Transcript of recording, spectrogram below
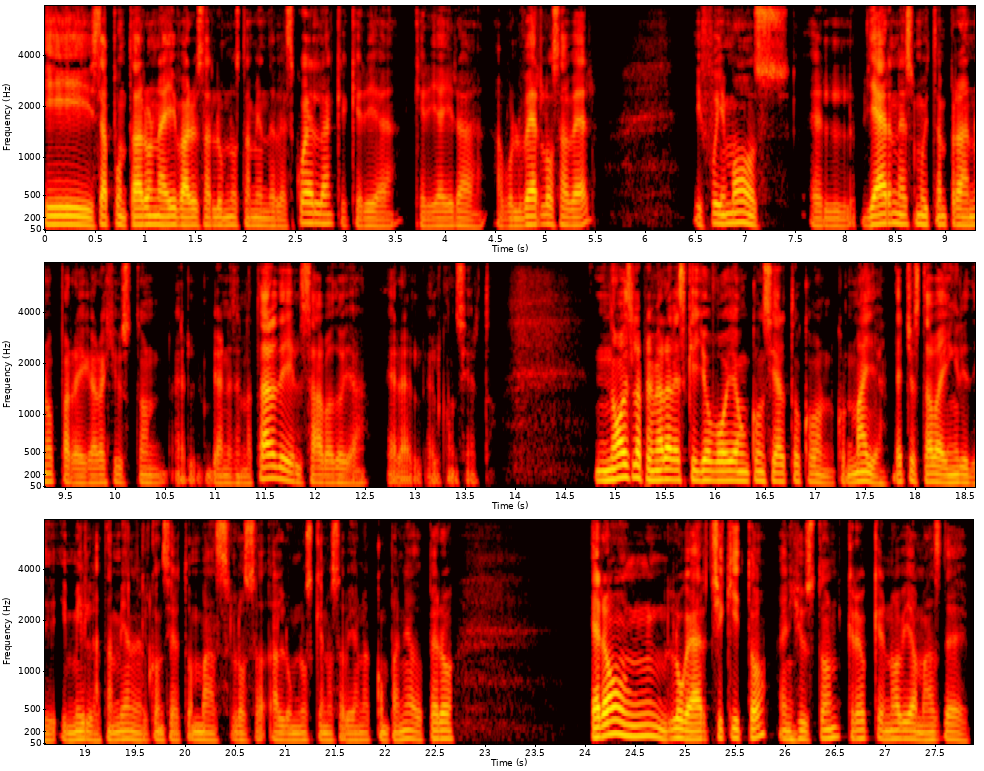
y se apuntaron ahí varios alumnos también de la escuela que quería, quería ir a, a volverlos a ver. Y fuimos el viernes muy temprano para llegar a Houston el viernes en la tarde y el sábado ya era el, el concierto. No es la primera vez que yo voy a un concierto con, con Maya. De hecho, estaba Ingrid y, Mila también en el concierto, más los alumnos que nos habían acompañado. Pero era un lugar chiquito en Houston. Creo que no había más de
